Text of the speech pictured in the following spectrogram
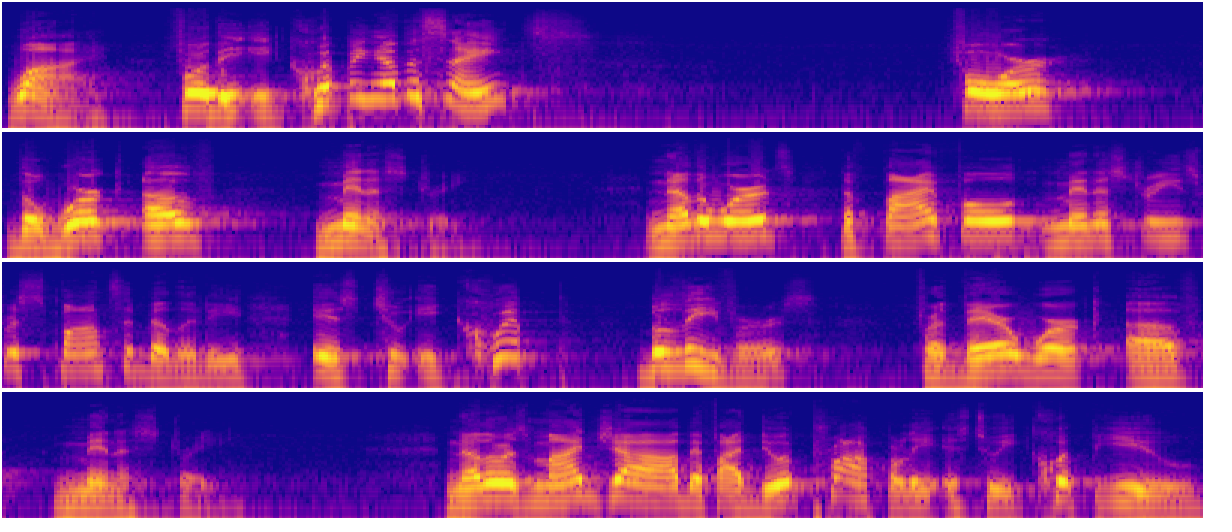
Why? For the equipping of the saints, for the work of ministry. In other words, the fivefold ministry's responsibility is to equip believers for their work of ministry. In other words, my job, if I do it properly, is to equip you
